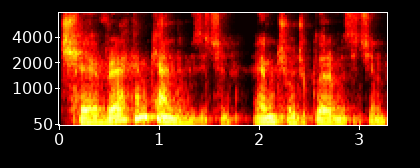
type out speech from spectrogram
çevre hem kendimiz için hem çocuklarımız için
